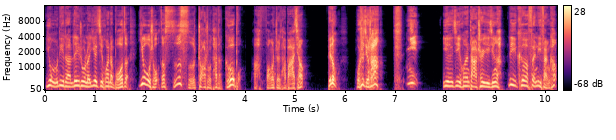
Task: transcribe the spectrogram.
用力地勒住了叶继欢的脖子，右手则死死抓住他的胳膊啊，防止他拔枪。别动，我是警察。你，叶继欢大吃一惊啊，立刻奋力反抗，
